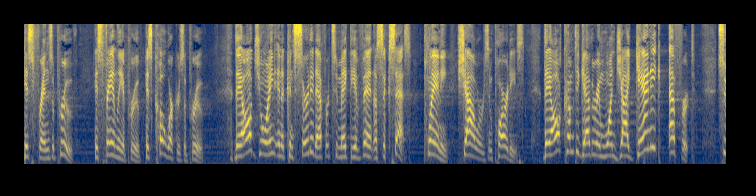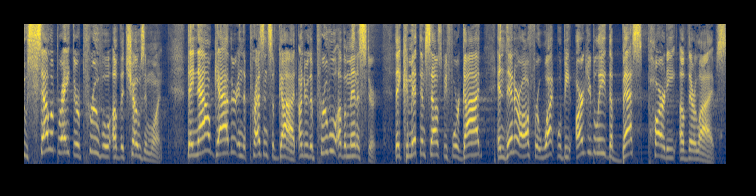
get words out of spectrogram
His friends approve, his family approve, his coworkers approve. They all join in a concerted effort to make the event a success, planning, showers, and parties. They all come together in one gigantic effort to celebrate their approval of the chosen one. They now gather in the presence of God under the approval of a minister. They commit themselves before God and then are off for what will be arguably the best party of their lives.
